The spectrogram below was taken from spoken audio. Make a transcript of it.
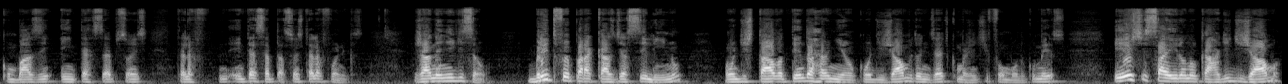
com base em intercepções, telef interceptações telefônicas. Já na inignição. Brito foi para a casa de Acelino, onde estava tendo a reunião com o Djalma e Donizete, como a gente informou no começo. Estes saíram no carro de Djalma,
